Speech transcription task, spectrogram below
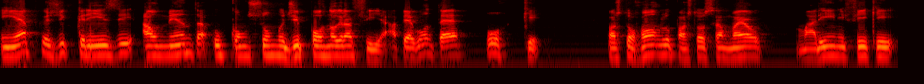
Em épocas de crise, aumenta o consumo de pornografia. A pergunta é por quê? Pastor Rômulo, Pastor Samuel, Marine, fique,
